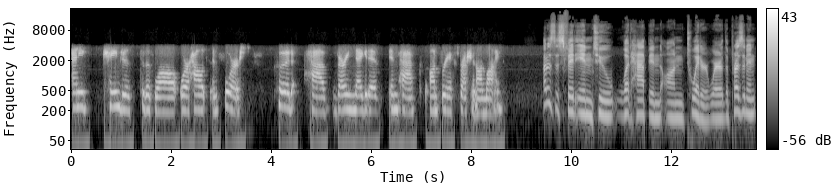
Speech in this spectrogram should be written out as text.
any changes to this law or how it's enforced could have very negative impacts on free expression online. How does this fit into what happened on Twitter, where the president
